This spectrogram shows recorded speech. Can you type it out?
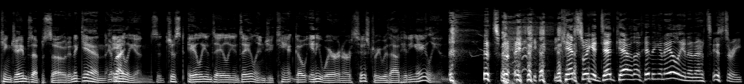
King James episode, and again Yeah, right. aliens. It's just aliens, aliens, aliens. You can't go anywhere in Earth's history without hitting aliens. that's right. you can't swing a dead cat without hitting an alien in Earth's history.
